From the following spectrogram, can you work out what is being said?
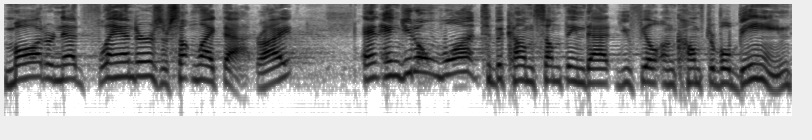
Maude or Ned Flanders or something like that, right? And, and you don't want to become something that you feel uncomfortable being.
